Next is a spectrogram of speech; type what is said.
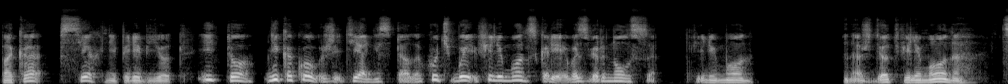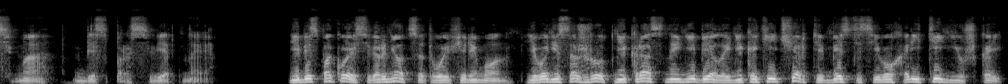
«Пока всех не перебьют. И то никакого житья не стало. Хоть бы Филимон скорее возвернулся». «Филимон! Она ждет Филимона. Тьма беспросветная». Не беспокойся, вернется твой Филимон. Его не сожрут ни красный, ни белый, никакие черти вместе с его Харитинюшкой.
